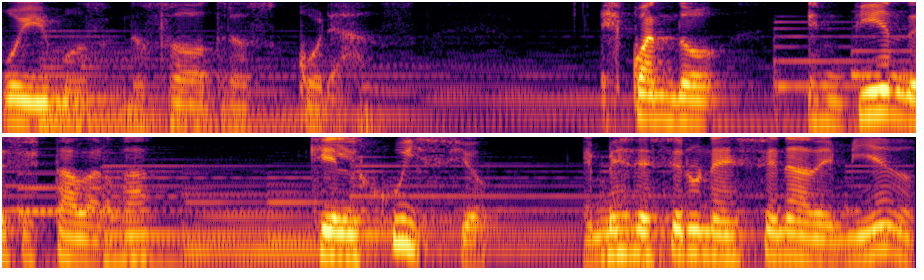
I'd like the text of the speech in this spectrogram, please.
fuimos nosotros curados. Es cuando entiendes esta verdad que el juicio, en vez de ser una escena de miedo,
